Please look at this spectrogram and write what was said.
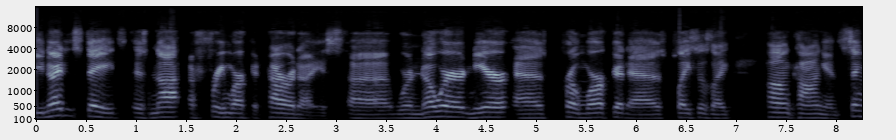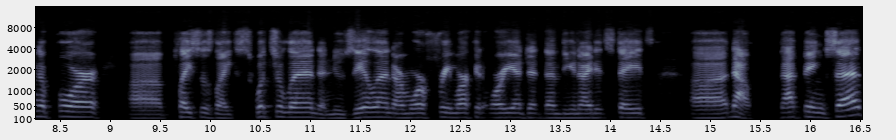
The United States is not a free market paradise. Uh, we're nowhere near as pro market as places like Hong Kong and Singapore. Uh, places like Switzerland and New Zealand are more free market oriented than the United States. Uh, now, that being said,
